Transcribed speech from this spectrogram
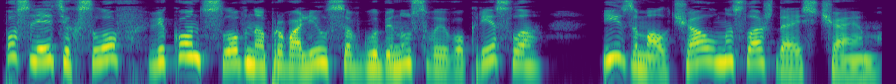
После этих слов Виконт словно провалился в глубину своего кресла и замолчал, наслаждаясь чаем.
